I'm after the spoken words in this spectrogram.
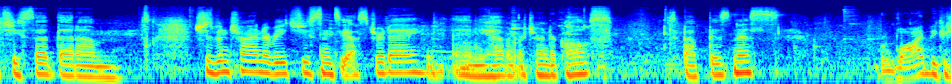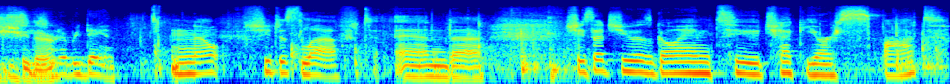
She said that um, she's been trying to reach you since yesterday, and you haven't returned her calls. It's about business. Why? Because she she sees there? it every day. And No, she just left, and uh, she said she was going to check your spot.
